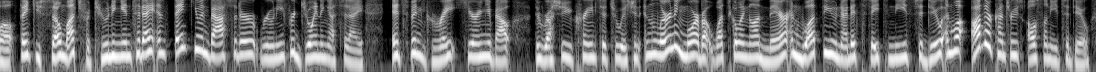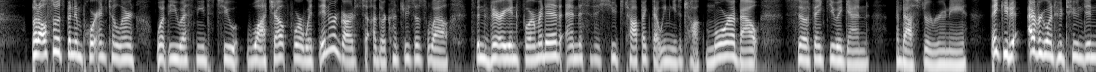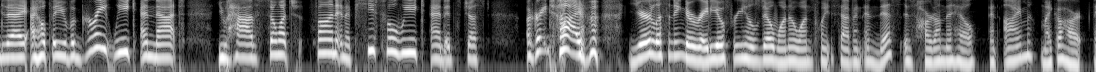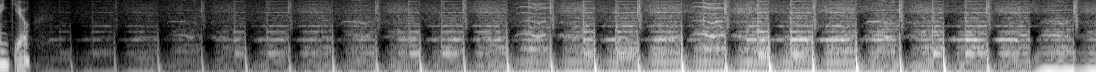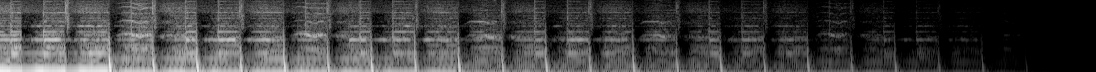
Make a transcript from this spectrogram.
Well, thank you so much for tuning in today, and thank you, Ambassador Rooney, for joining us today. It's been great hearing about the Russia Ukraine situation and learning more about what's going on there and what the United States needs to do and what other countries also need to do. But also, it's been important to learn what the US needs to watch out for within regards to other countries as well. It's been very informative, and this is a huge topic that we need to talk more about. So, thank you again, Ambassador Rooney. Thank you to everyone who tuned in today. I hope that you have a great week and that you have so much fun and a peaceful week, and it's just a great time. You're listening to Radio Free Hillsdale 101.7, and this is Heart on the Hill, and I'm Micah Hart. Thank you.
